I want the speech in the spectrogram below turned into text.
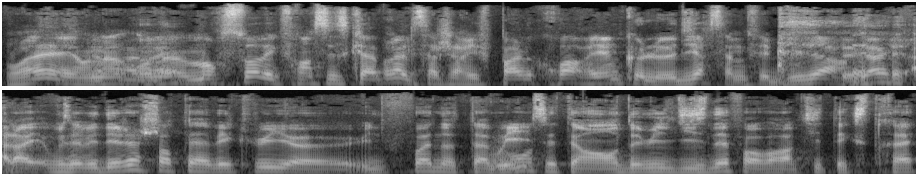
Ouais, on a, on a Ouais. un morceau avec Francis Cabrel, ça j'arrive pas à le croire, rien que le dire, ça me fait bizarre. Alors, vous avez déjà chanté avec lui euh, une fois, notamment. Oui. C'était en 2019. On va voir un petit extrait.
